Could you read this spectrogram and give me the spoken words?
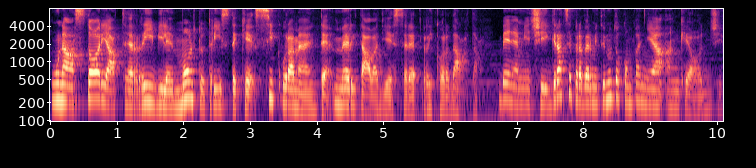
Una storia terribile, molto triste che sicuramente meritava di essere ricordata. Bene amici, grazie per avermi tenuto compagnia anche oggi.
